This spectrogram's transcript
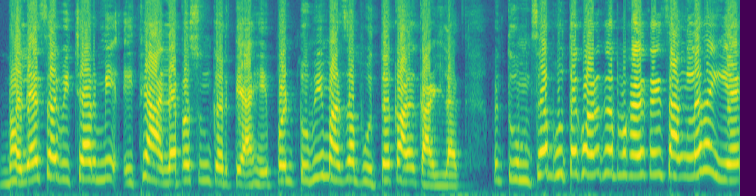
भल्याचा विचार मी इथे आल्यापासून करते आहे पण तुम्ही माझा भूतकाळ काढलात. पण तुमचा भूतकाळ काही चांगलं नाहीये.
